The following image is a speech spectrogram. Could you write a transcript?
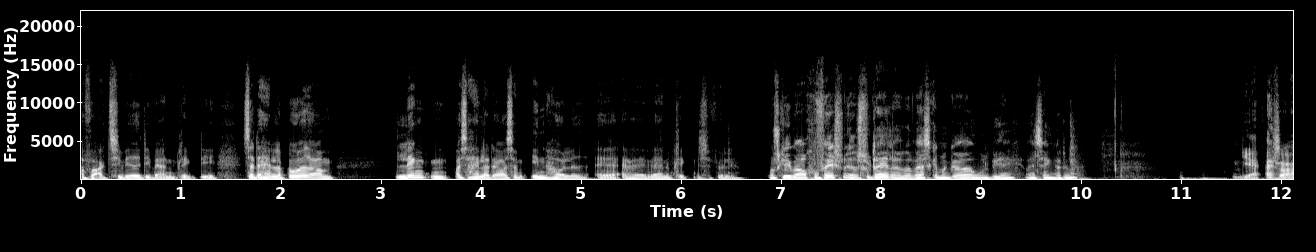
at få aktiveret de værnepligtige. Så det handler både om længden, og så handler det også om indholdet af, af værnepligten selvfølgelig. Måske bare professionelle soldater, eller hvad skal man gøre, Ole Birk? Hvad tænker du? Ja, altså,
